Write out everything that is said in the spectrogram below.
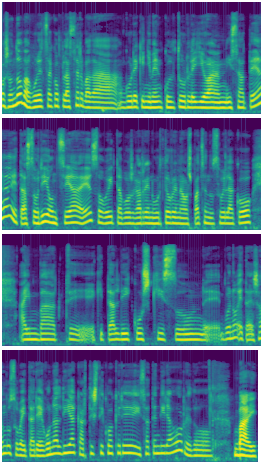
Oso ondo, ba, guretzako placer bada gurekin hemen kultur lehioan izatea, eta zori ontzea, ez? Hogeita bosgarren urte horrena ospatzen duzuelako, hainbat e, ekitaldi ikuskizun, e, bueno, eta esan duzu baita ere, egonaldiak artistikoak ere izaten dira hor, edo? Bai,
